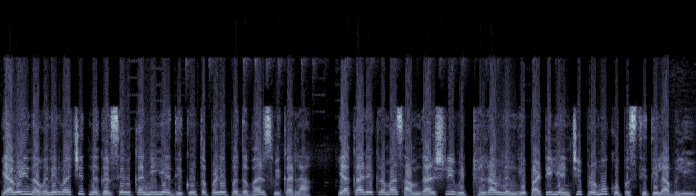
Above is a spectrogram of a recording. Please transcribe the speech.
यावेळी नवनिर्वाचित नगरसेवकांनीही अधिकृतपणे पदभार स्वीकारला. या कार्यक्रमास आमदार श्री विठ्ठलराव लंगे पाटील यांची प्रमुख उपस्थिती लाभली.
